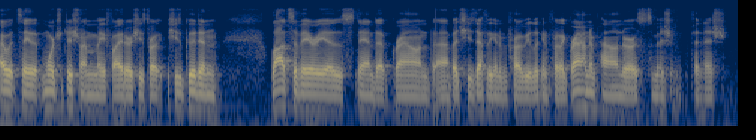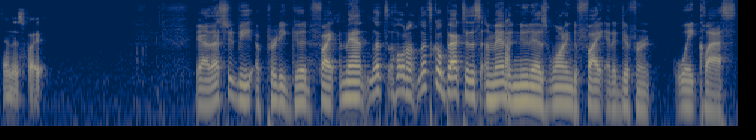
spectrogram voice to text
I would say more traditional MMA fighter. She's probably, she's good in lots of areas, stand up, ground, uh, but she's definitely going to be probably looking for like ground and pound or a submission finish in this fight. Yeah, that should be a pretty good fight. Man, let's hold on. Let's go back to this Amanda uh. Nunes wanting to fight at a different weight class.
